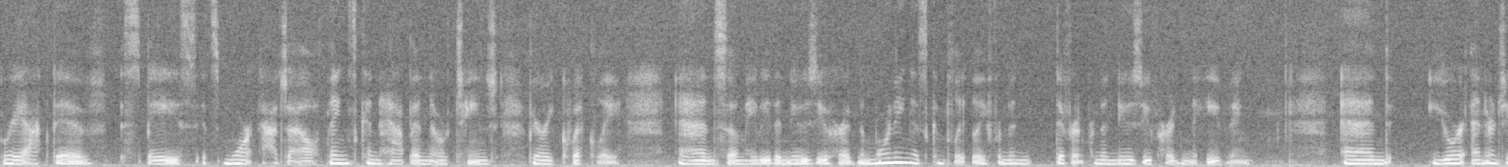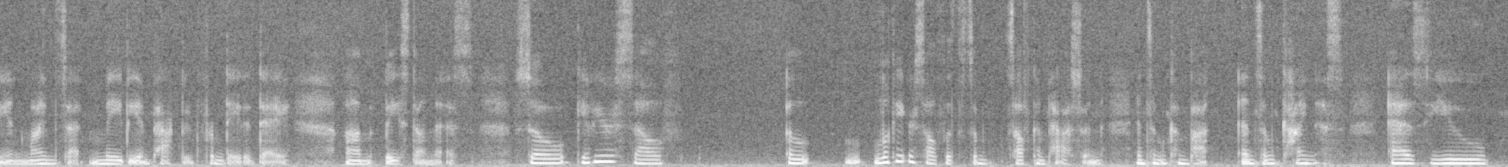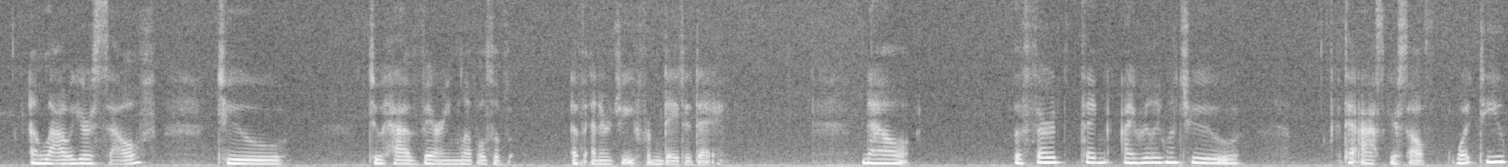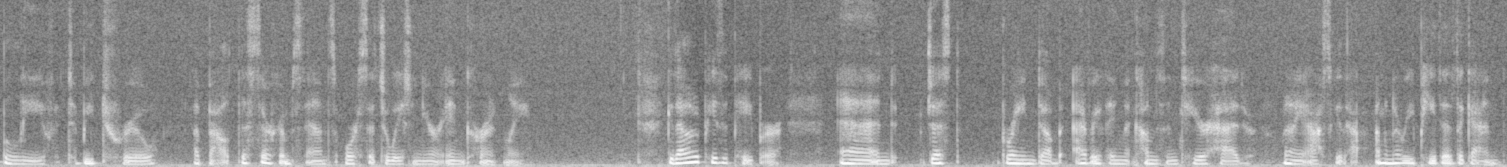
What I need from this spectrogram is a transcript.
reactive space. It's more agile. Things can happen or change very quickly. And so maybe the news you heard in the morning is completely from the different from the news you've heard in the evening. And your energy and mindset may be impacted from day to day um, based on this. So give yourself a look at yourself with some self compassion and some compa- and some kindness as you allow yourself to to have varying levels of of energy from day to day. Now, the third thing I really want you to ask yourself, what do you believe to be true about the circumstance or situation you're in currently? Get out a piece of paper and just brain dump everything that comes into your head when I ask you that. I'm going to repeat it again.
